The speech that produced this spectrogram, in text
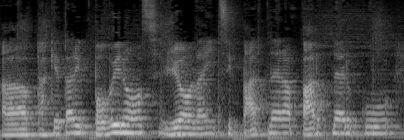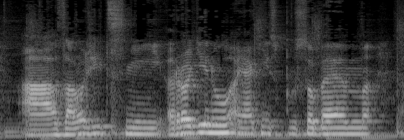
A pak je tady povinnost, že jo, najít si partnera, partnerku a založit s ní rodinu a nějakým způsobem uh,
